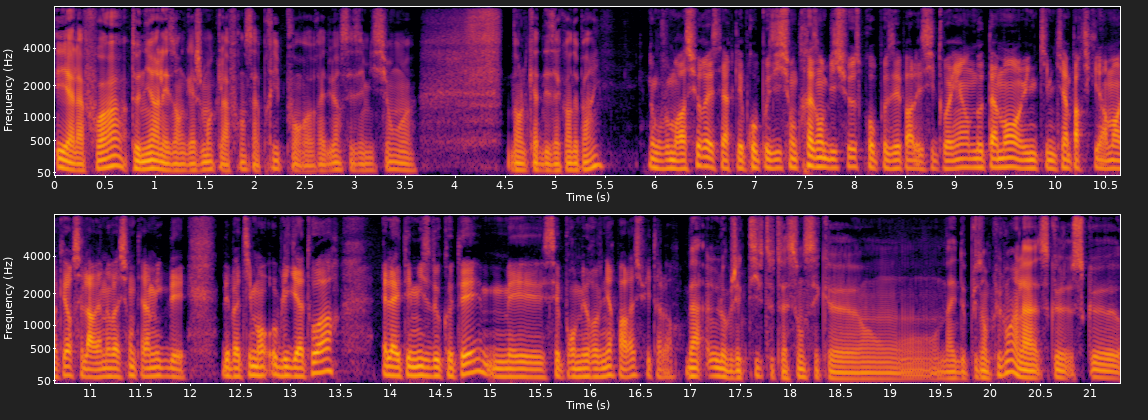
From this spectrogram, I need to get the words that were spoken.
et à la fois tenir les engagements que la France a pris pour réduire ses émissions euh, dans le cadre des accords de Paris. Donc vous me rassurez, c'est-à-dire que les propositions très ambitieuses proposées par les citoyens, notamment une qui me tient particulièrement à cœur, c'est la rénovation thermique des, bâtiments obligatoires. Elle a été mise de côté, mais c'est pour mieux revenir par la suite alors. Bah, L'objectif, de toute façon, c'est qu'on on aille de plus en plus loin. Là, ce que ce que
